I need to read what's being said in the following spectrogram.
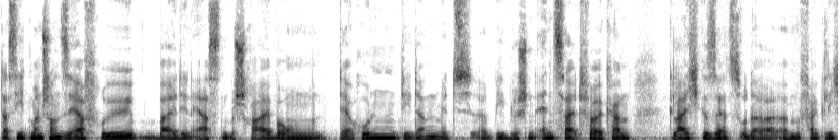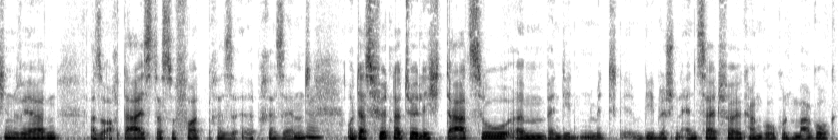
Das sieht man schon sehr früh bei den ersten Beschreibungen der Hunnen, die dann mit äh, biblischen Endzeitvölkern gleichgesetzt oder ähm, verglichen werden. Also auch da ist das sofort äh, präsent. Mhm. Und das führt natürlich dazu, ähm, wenn die mit biblischen Endzeitvölkern Gog und Magog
